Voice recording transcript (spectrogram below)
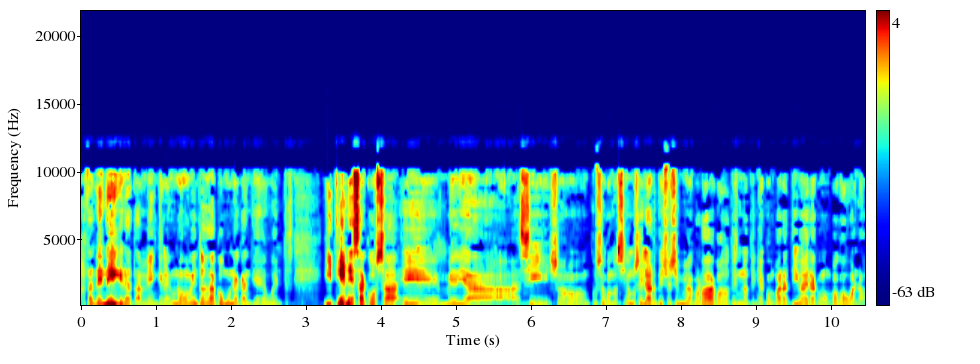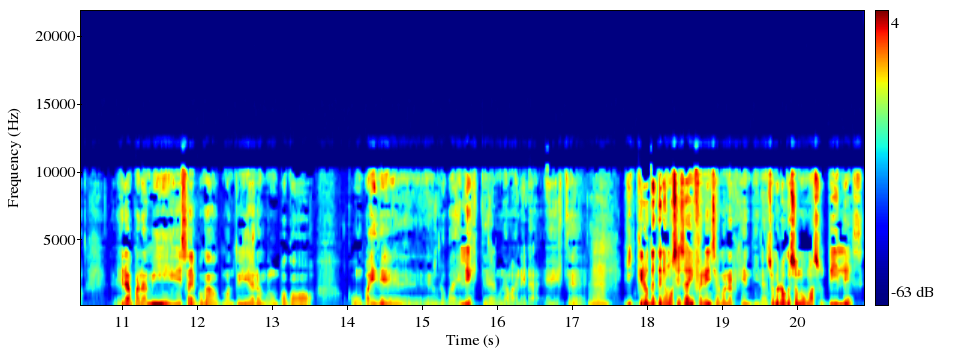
bastante negra también, que en algunos momentos da como una cantidad de vueltas. Y tiene esa cosa eh, media, sí, yo incluso cuando hacíamos el arte, yo siempre me acordaba cuando no tenía comparativa, era como un poco, bueno, era para mí esa época de Montevideo era como un poco como un país de, de, de, Europa del Este de alguna manera. Este, mm. Y creo que tenemos esa diferencia con Argentina. Yo creo que somos más sutiles.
